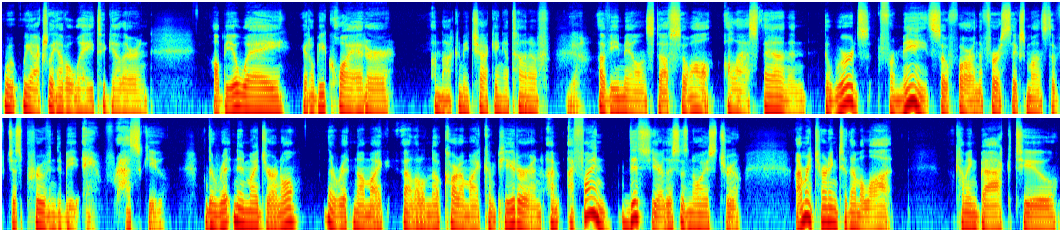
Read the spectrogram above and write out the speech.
w- we actually have away together, and I'll be away. It'll be quieter. I'm not going to be checking a ton of Yeah. of email and stuff. So I'll I'll ask then. And the words for me so far in the first six months have just proven to be a rescue. They're written in my journal. They're written on my uh, little note card on my computer. And I, I find this year, this isn't always true. I'm returning to them a lot, coming back to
